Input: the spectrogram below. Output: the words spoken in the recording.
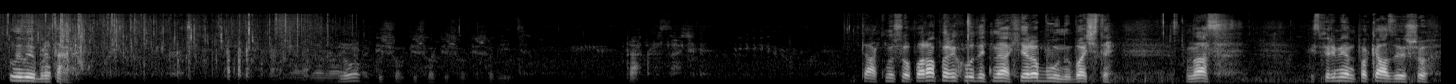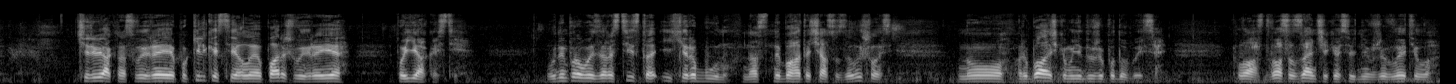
Пливи, братан. Ну, пішов, пішов, пішов, пішов, дивіться. Так, красавчик. Так, ну що, пора переходити на херабуну. Бачите, у нас експеримент показує, що черв'як нас виграє по кількості, але опариш виграє по якості. Будемо пробувати зараз тіста і херабуну. У нас небагато часу залишилось, але рибалочка мені дуже подобається. Клас, два сазанчика сьогодні вже влетіло,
